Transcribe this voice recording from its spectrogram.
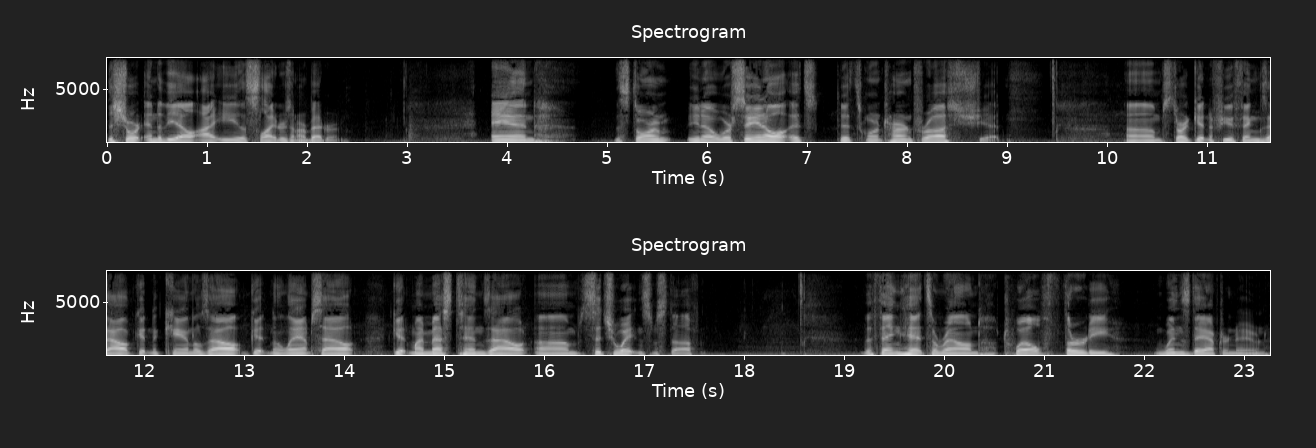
the short end of the L, i.e., the sliders in our bedroom. And the storm, you know, we're seeing oh, it's it's going to turn for us. Shit. Um, start getting a few things out, getting the candles out, getting the lamps out, getting my mess tins out, um, situating some stuff. The thing hits around twelve thirty Wednesday afternoon.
